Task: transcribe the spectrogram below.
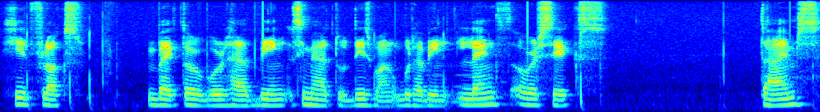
heat flux vector would have been similar to this one, would have been length over 6 times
